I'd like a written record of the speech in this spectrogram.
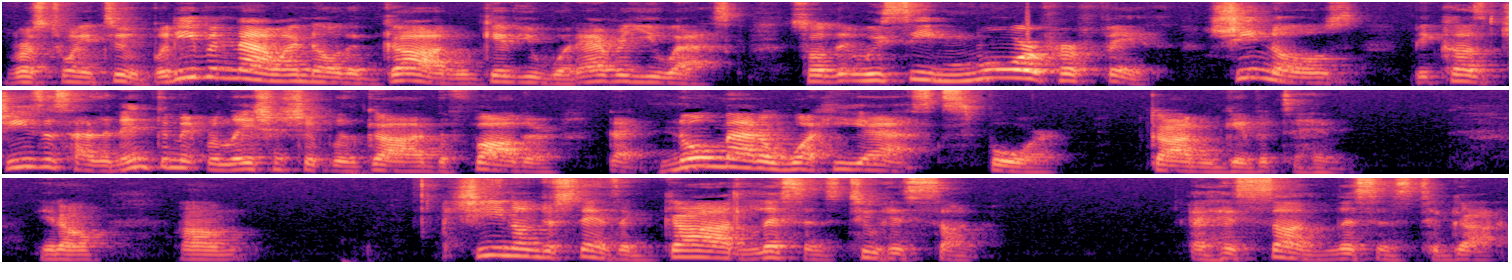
Verse 22, but even now I know that God will give you whatever you ask. So that we see more of her faith. She knows because Jesus has an intimate relationship with God the Father that no matter what he asks for, God will give it to him. You know, um, she understands that God listens to his son, and his son listens to God.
